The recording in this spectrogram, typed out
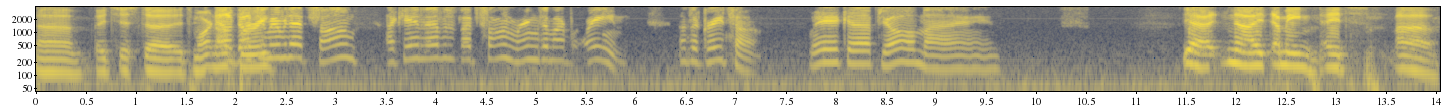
Um, it's just uh, it's Martin House Oh, don't Brewery. you remember that song? I can't. That was that song rings in my brain. That's a great song. Wake up your mind. Yeah, no, I, I mean it's uh,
